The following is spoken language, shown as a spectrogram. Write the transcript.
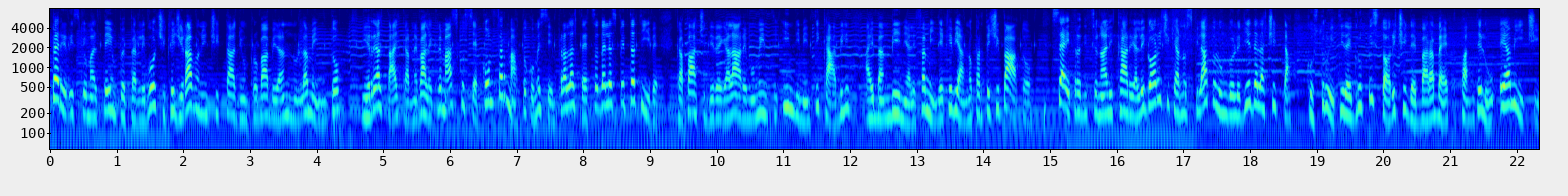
per il rischio maltempo e per le voci che giravano in città di un probabile annullamento, in realtà il Carnevale Cremasco si è confermato come sempre all'altezza delle aspettative, capaci di regalare momenti indimenticabili ai bambini e alle famiglie che vi hanno partecipato. Sei tradizionali carri allegorici che hanno sfilato lungo le vie della città, costruiti dai gruppi storici dei Barabet, Pantelù e Amici.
